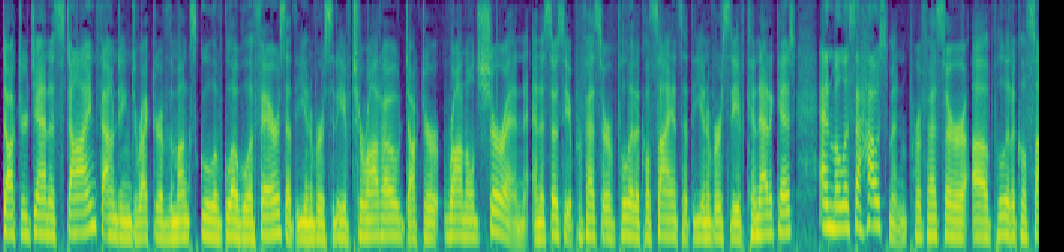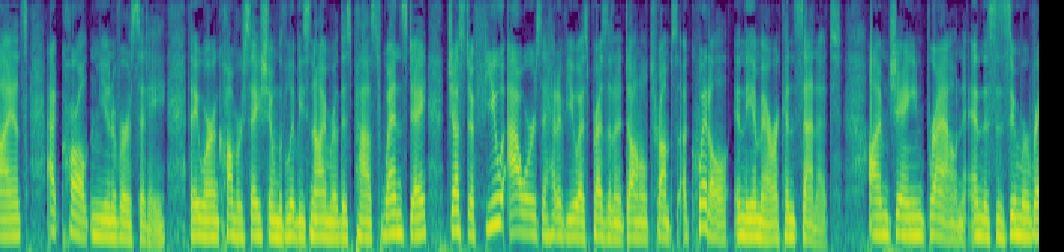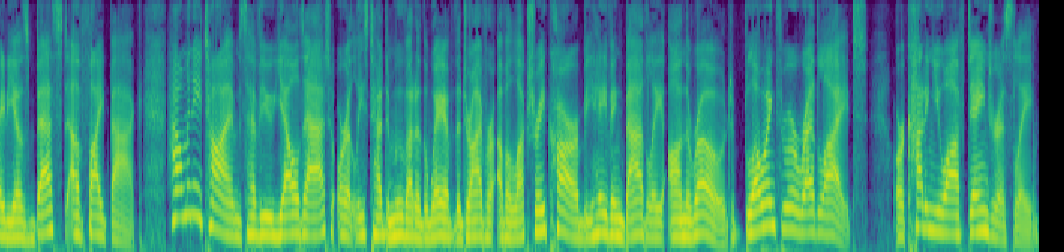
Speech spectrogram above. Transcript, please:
Dr. Janice Stein, founding director of the Munk School of Global Affairs at the University of Toronto, Dr. Ronald Schurin, an associate professor of political science at the University of Connecticut, and Melissa Haussman, professor of political science at Carleton University. They were in conversation with Libby Znaimer this past Wednesday, just a few hours ahead of U.S. President Donald Trump's acquittal in the American Senate. I'm Jane Brown, and this is Zoomer Radio's Best of Fight Back. How many times have you yelled at or at least had to move out of the way of the driver of a luxury car behaving badly on the road, blowing through a red light, or cutting you off dangerously?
